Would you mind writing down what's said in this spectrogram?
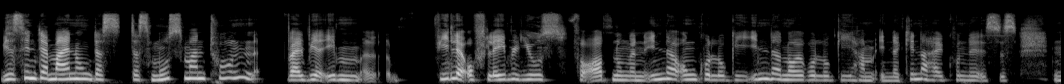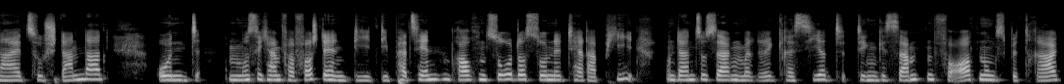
Wir sind der Meinung, dass das muss man tun, weil wir eben äh, viele Off-Label-Use-Verordnungen in der Onkologie, in der Neurologie haben. In der Kinderheilkunde ist es nahezu Standard. Und muss sich einfach vorstellen, die, die Patienten brauchen so oder so eine Therapie. Und dann zu sagen, man regressiert den gesamten Verordnungsbetrag.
